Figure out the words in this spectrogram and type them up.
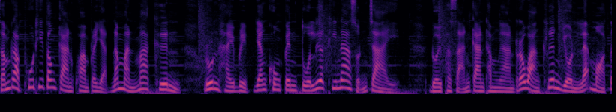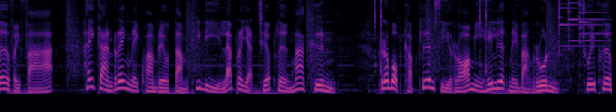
สำหรับผู้ที่ต้องการความประหยัดน้ำมันมากขึ้น รุ่นไฮบริดยังคงเป็นตัวเลือกที่น่าสนใจ โดยผสานการทำงานระหว่างเครื่องยนต์และมอเตอร์ไฟฟ้า ให้การเร่งในความเร็วต่ำที่ดีและประหยัดเชื้อเพลิงมากขึ้น ระบบขับเคลื่อน4ล้อมีให้เลือกในบางรุ่น ช่วยเพิ่ม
